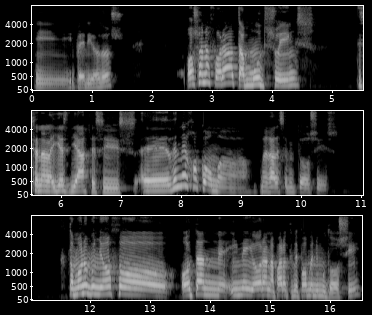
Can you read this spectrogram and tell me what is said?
η, η περίοδος. Όσον αφορά τα mood swings, τις εναλλαγές διάθεσης, ε, δεν έχω ακόμα μεγάλες επιπτώσεις. Το μόνο που νιώθω όταν είναι η ώρα να πάρω την επόμενη μου δόση,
